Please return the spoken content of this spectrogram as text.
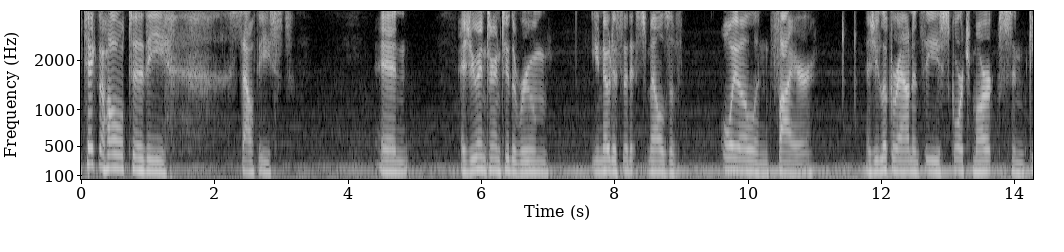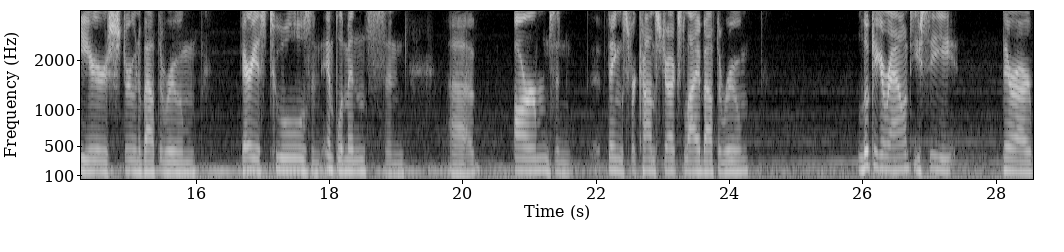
You take the hall to the southeast, and as you enter into the room, you notice that it smells of oil and fire. As you look around and see scorch marks and gears strewn about the room, various tools and implements and uh, arms and things for constructs lie about the room. Looking around, you see there are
